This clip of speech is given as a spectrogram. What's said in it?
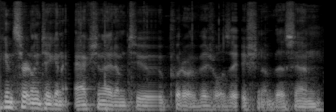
I can certainly take an action item to put a visualization of this in.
